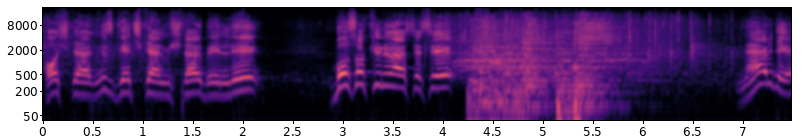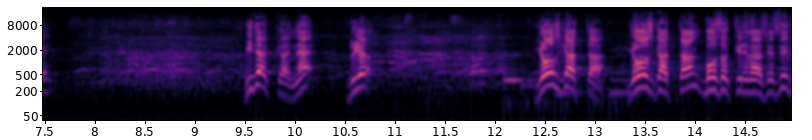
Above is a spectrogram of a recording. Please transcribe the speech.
Hoş geldiniz. Geç gelmişler belli. Bozok Üniversitesi. Nerede? Bir dakika ne? Duya... Yozgat'ta. Yozgat'tan Bozok Üniversitesi.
